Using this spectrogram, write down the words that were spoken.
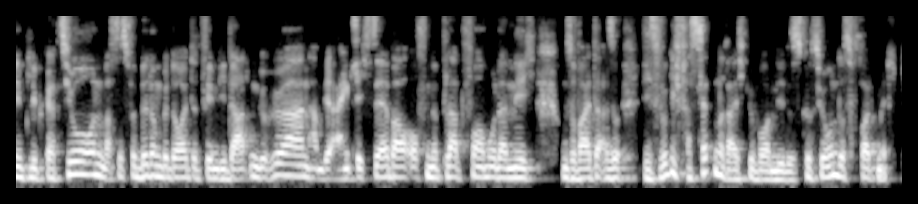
Implikationen, was das für Bildung bedeutet, wem die Daten gehören, haben wir eigentlich selber offene Plattform oder nicht und so weiter. Also die ist wirklich facettenreich geworden, die Diskussion. Das freut mich.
